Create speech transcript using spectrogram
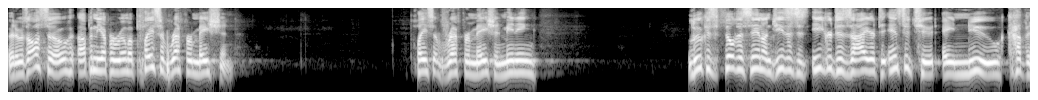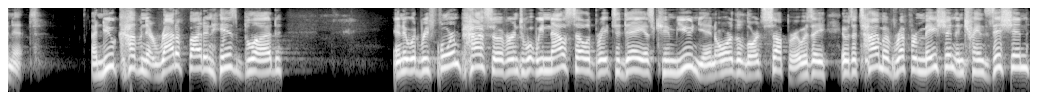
But it was also, up in the upper room, a place of reformation. A place of reformation, meaning Luke has filled us in on Jesus' eager desire to institute a new covenant. A new covenant ratified in his blood and it would reform Passover into what we now celebrate today as communion or the Lord's Supper. It was a, it was a time of reformation and transition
